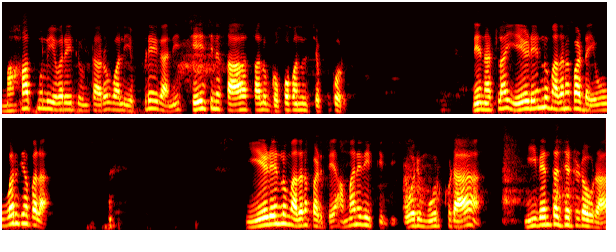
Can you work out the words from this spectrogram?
మహాత్ములు ఎవరైతే ఉంటారో వాళ్ళు ఎప్పుడే కానీ చేసిన సాహసాలు గొప్ప పనులు చెప్పుకోరు. నేను అట్లా ఏడేండ్లు మదన పడ్డా ఎవ్వరు చెప్పలా? ఏడేండ్లు మదన పడితే అమ్మని తిట్టింది. ఓరి మూర్ఖుడా నీవెంత జట్టుడవురా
